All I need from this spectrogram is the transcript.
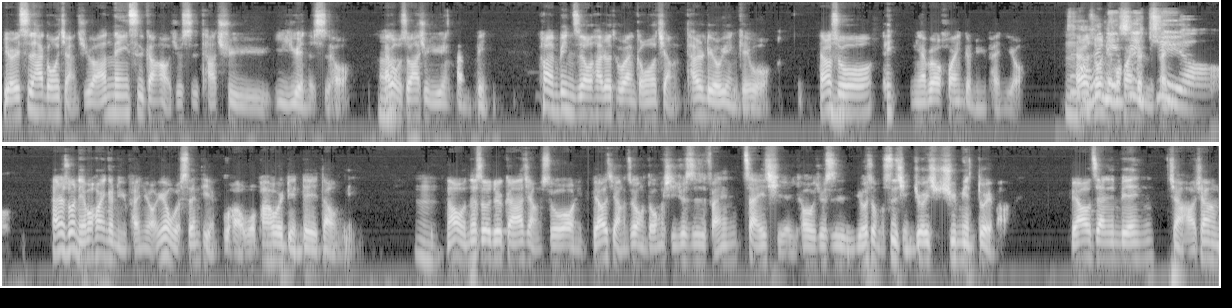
有一次他跟我讲一句话，那一次刚好就是他去医院的时候，他跟我说他去医院看病，看完病之后他就突然跟我讲，他就留言给我，他就说：“哎、嗯欸，你要不要换一个女朋友？”他就说：“你要换一个女朋友。”他就说：“你要不要换一个女朋友？因为我身体很不好，我怕会连累到你。”嗯，然后我那时候就跟他讲说：“哦，你不要讲这种东西，就是反正在一起了以后，就是有什么事情就一起去面对嘛，不要在那边讲好像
